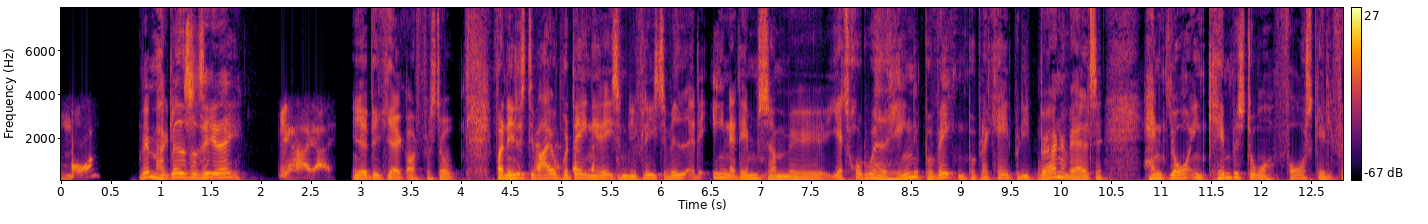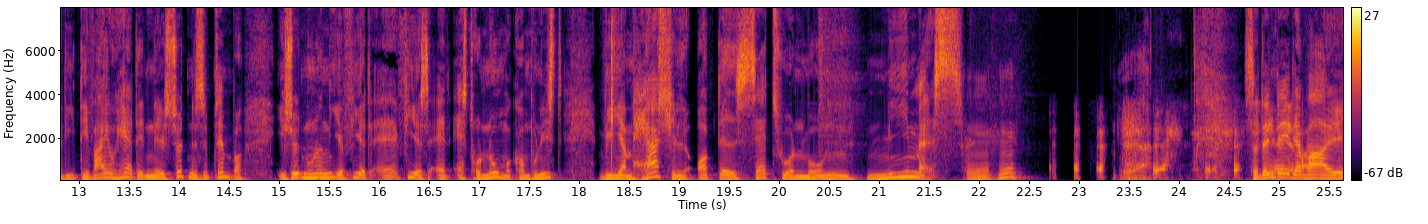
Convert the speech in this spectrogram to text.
Godmorgen. Hvem har glædet sig til i dag? Det har jeg. Ja, det kan jeg godt forstå. For Niels, det var jo på dagen i dag, som de fleste ved, at en af dem, som øh, jeg tror, du havde hængende på væggen på plakat på dit børneværelse, han gjorde en kæmpe stor forskel. Fordi det var jo her den 17. september i 1789, at astronom og komponist William Herschel opdagede Saturn-månen Mimas. Mm-hmm. Ja. Så den dag, der var, øh,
